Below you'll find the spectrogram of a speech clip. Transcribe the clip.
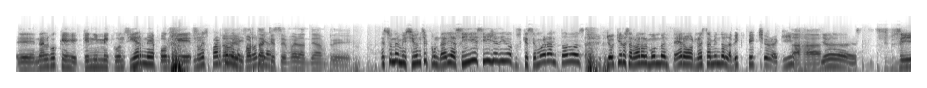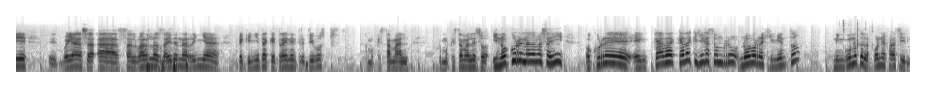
eh, en algo que, que ni me concierne porque no es parte No de me la importa historia. que se mueran de hambre. Es una misión secundaria, sí, sí, yo digo, pues que se mueran todos. Yo quiero salvar al mundo entero, no están viendo la big picture aquí. Ajá. Yo sí, eh, voy a salvarlos de ahí de una riña pequeñita que traen entre tribus, pues, como que está mal, como que está mal eso. Y no ocurre nada más ahí, ocurre en cada, cada que llegas a un nuevo regimiento, ninguno te la pone fácil.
